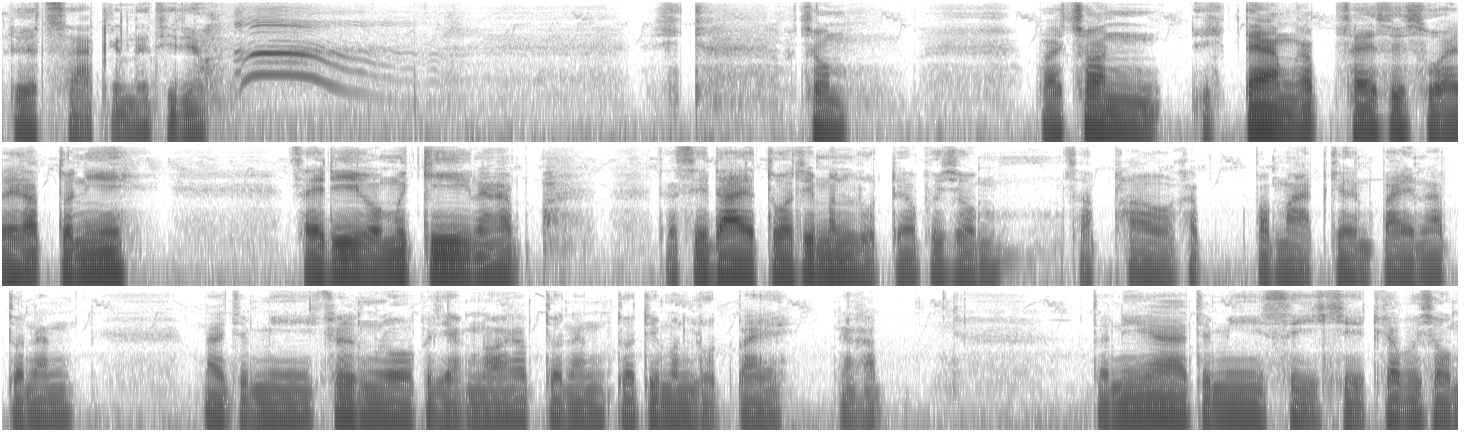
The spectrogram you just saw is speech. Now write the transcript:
เลือดสาดกันเลยทีเดียวผู้ชมปลาช่อนอีกแต้มครับไซส์สวยๆเลยครับ ตัวนี้ไซส์ดีกว่าเมื่อกี้นะครับ แต่เสียดายตัวที่มันหลุดนะครับผู้ชมสับเพร่าครับประมาทเกินไปนะครับ ตัวนั้นน่าจะมีครึ่งโลเป็นอย่างน้อยครับ ตัวนั้นตัวที่มันหลุดไปนะครับ ตัวนี้น่าจะมี 4 ขีดครับผู้ชม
